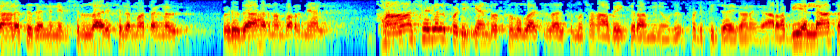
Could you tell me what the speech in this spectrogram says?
കാലത്ത് തന്നെ നബ്സുല്ലാ അലിസ്ലമ തങ്ങൾ ഒരു ഉദാഹരണം പറഞ്ഞാൽ ഭാഷകൾ പഠിക്കാൻ റസൂലുള്ളാഹി സ്വല്ലല്ലാഹി അലൈഹി വസല്ലം സഹാബൈക്ക് റാമിനോട് പഠിപ്പിച്ചതായി കാണുക. അറബി അല്ലാത്ത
